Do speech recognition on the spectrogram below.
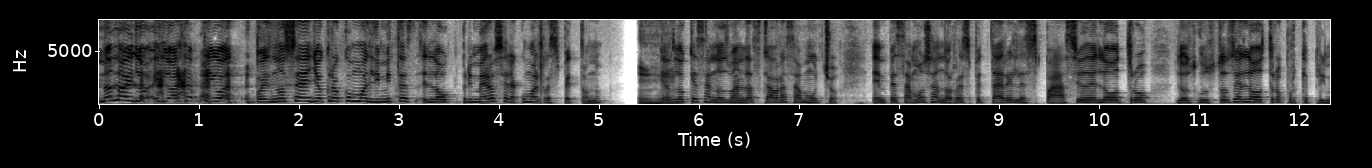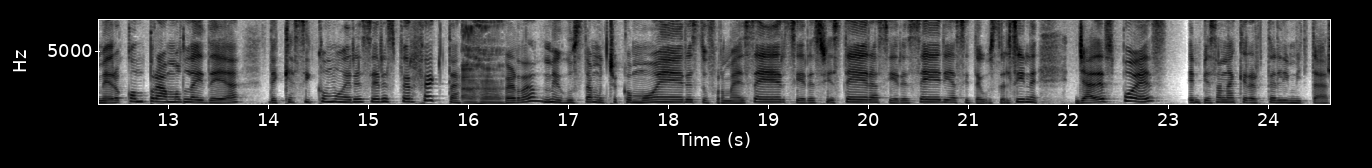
No, no, y lo, y lo hace, te digo, pues no sé, yo creo como límites, lo primero sería como el respeto, ¿no? Que es lo que se nos van las cabras a mucho. Empezamos a no respetar el espacio del otro, los gustos del otro, porque primero compramos la idea de que así como eres, eres perfecta, Ajá. ¿verdad? Me gusta mucho cómo eres, tu forma de ser, si eres fiestera, si eres seria, si te gusta el cine. Ya después empiezan a quererte limitar.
